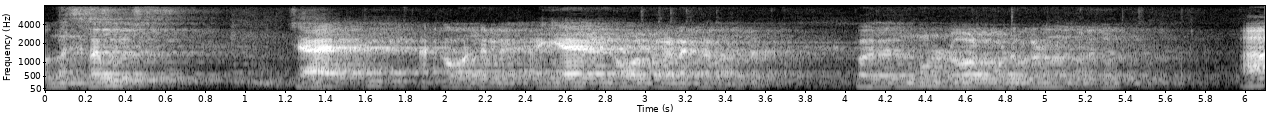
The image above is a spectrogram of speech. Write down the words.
ഒന്ന് ശ്രമിച്ചു. ചാരിറ്റി അക്കൗണ്ടിൽ അയ്യായിരം ഡോളർ കിടക്കുന്നുണ്ട്. അപ്പോൾ ഒരു നൂറ് ഡോളർ കൊടുക്കണമെന്ന് പറഞ്ഞു. ആ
